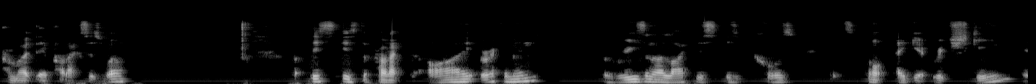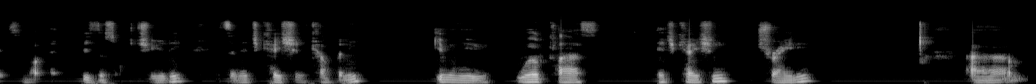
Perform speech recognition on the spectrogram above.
promote their products as well. But this is the product that I recommend. The reason I like this is because it's not a get rich scheme. It's not a business opportunity. It's an education company giving you world class education, training, um,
